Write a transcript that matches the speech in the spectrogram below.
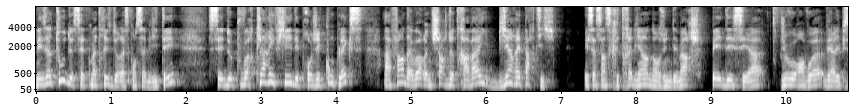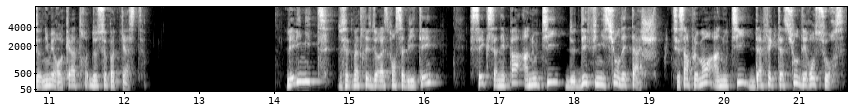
Les atouts de cette matrice de responsabilité, c'est de pouvoir clarifier des projets complexes afin d'avoir une charge de travail bien répartie. Et ça s'inscrit très bien dans une démarche PDCA. Je vous renvoie vers l'épisode numéro 4 de ce podcast. Les limites de cette matrice de responsabilité, c'est que ça n'est pas un outil de définition des tâches. C'est simplement un outil d'affectation des ressources.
